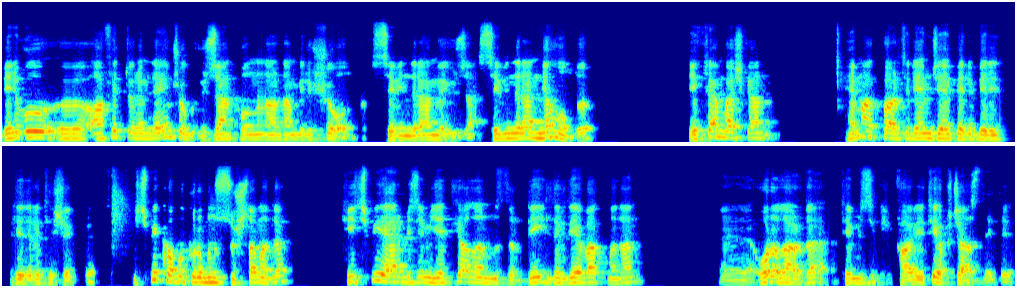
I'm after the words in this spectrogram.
Beni bu e, afet döneminde en çok üzen konulardan biri şu oldu. Sevindiren ve üzen. Sevindiren ne oldu? Ekrem Başkan hem AK Partili hem CHP'li belediyelere teşekkür etti. Hiçbir kamu kurumunu suçlamadı. Hiçbir yer bizim yetki alanımızdır, değildir diye bakmadan e, oralarda temizlik faaliyeti yapacağız dedi.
